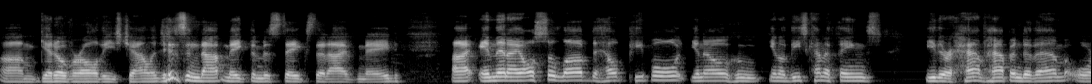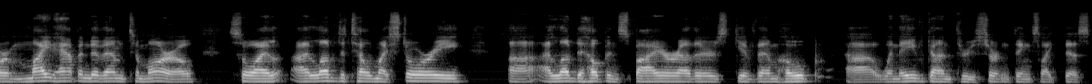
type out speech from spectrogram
um, get over all these challenges and not make the mistakes that i've made. Uh, and then i also love to help people you know who you know these kind of things either have happened to them or might happen to them tomorrow. So i i love to tell my story uh, I love to help inspire others, give them hope uh, when they've gone through certain things like this.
